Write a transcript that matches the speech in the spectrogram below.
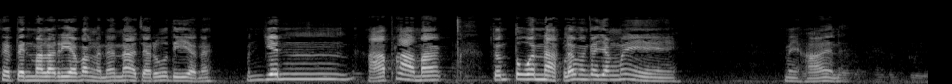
เคยเป็นมาลาเรียบ้างอะนะน่าจะรู้ดีอะนะมันเย็นหาผ้ามา จนตัวหนักแล้วมันก็ยังไม่ไม่หายอะนะให้มันเกลือ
